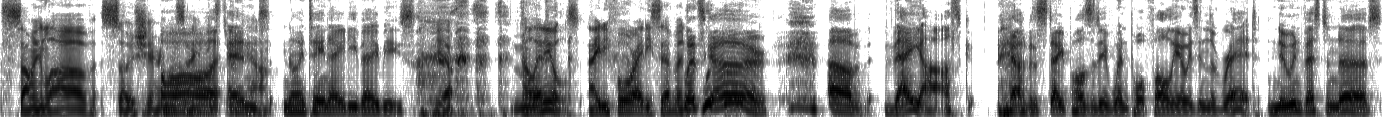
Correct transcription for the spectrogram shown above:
so in love, so sharing the same Oh, Insta and account. 1980 babies. Yep. Millennials, 84, 87. Let's go. Um, they ask how to stay positive when portfolio is in the red. New investor nerves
